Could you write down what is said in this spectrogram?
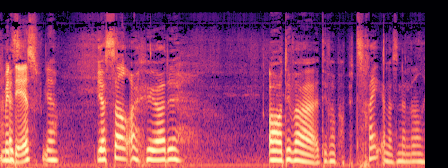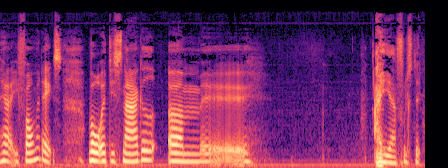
Men Altså- det er... Ja. Jeg sad og hørte, og det var, det var på P3 eller sådan noget her i formiddags, hvor at de snakkede om... Øh, ej, jeg er fuldstændig...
